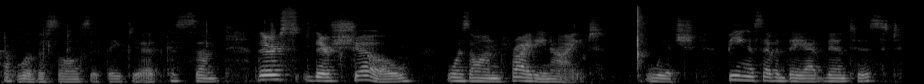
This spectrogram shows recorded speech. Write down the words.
couple of the songs that they did because um, their their show was on Friday night, which being a Seventh day Adventist,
